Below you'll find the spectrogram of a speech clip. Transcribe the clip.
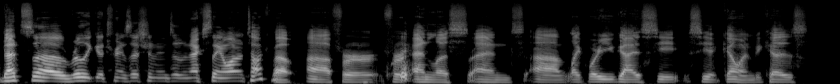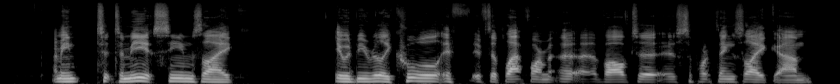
that's a really good transition into the next thing I want to talk about uh, for for endlesss and um, like where you guys see see it going because I mean to to me it seems like it would be really cool if if the platform uh, evolved to uh, support things like um,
